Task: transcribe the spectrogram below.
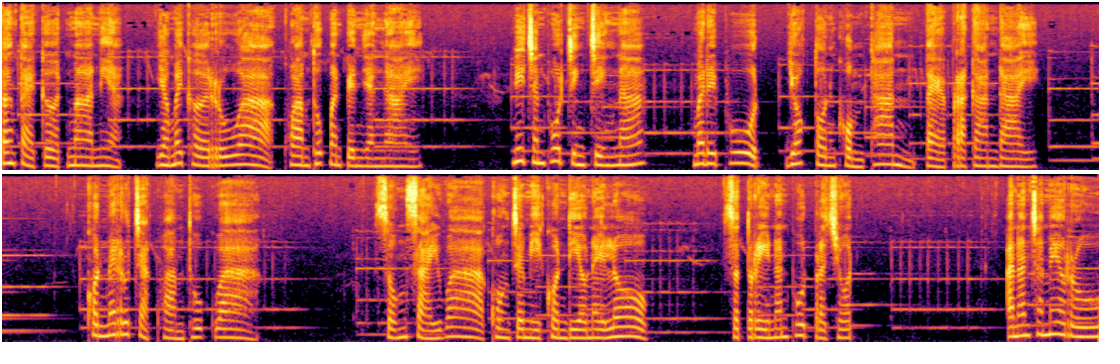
ตั้งแต่เกิดมาเนี่ย ยังไม่เคยรู้ว่าความทุกข์มันเป็นยังไง นี่ฉันพูดจริง ๆ นะ ไม่ได้พูดยกตนข่มท่านแต่ประการใด คนไม่รู้จักความทุกข์ว่า สงสัยว่าคงจะมีคนเดียวในโลก สตรีนั้นพูดประชด อันนั้นฉันไม่รู้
